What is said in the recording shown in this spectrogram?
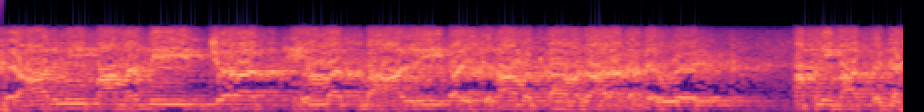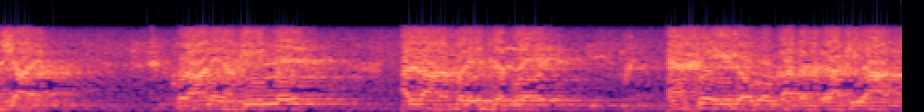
پھر آدمی پامردی جرت ہمت، بہادری اور استقامت کا مظاہرہ کرتے ہوئے اپنی بات پہ ڈٹ جائے قرآن حکیم نے، اللہ رب العزت نے ایسے ہی لوگوں کا تذکرہ کیا۔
